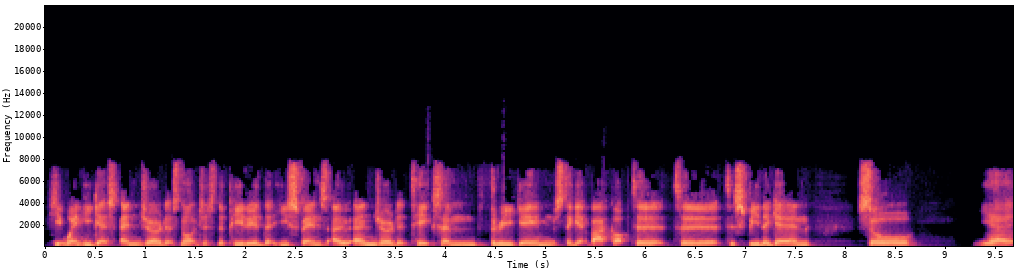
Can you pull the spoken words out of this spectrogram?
He, when he gets injured, it's not just the period that he spends out injured; it takes him three games to get back up to to to speed again. So, yeah,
